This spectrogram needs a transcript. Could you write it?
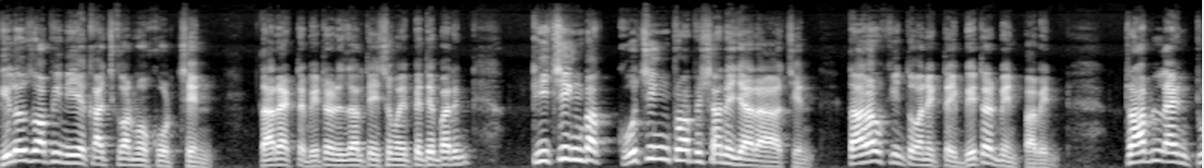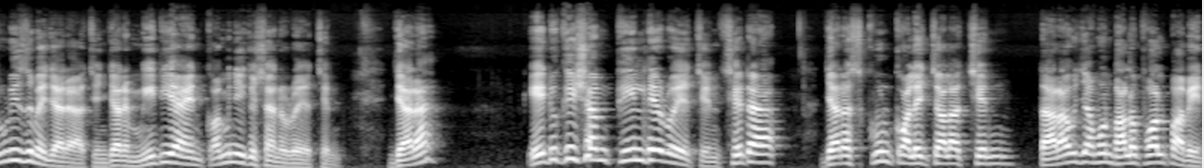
ফিলোসফি নিয়ে কাজকর্ম করছেন, তারা একটা বেটার রেজাল্ট এই সময় পেতে পারেন। টিচিং বা কোচিং প্রফেশনে যারা আছেন, তারাও কিন্তু অনেকটাই বেটারমেন্ট পাবেন। ট্রাভেল অ্যান্ড ট্যুরিজমে যারা আছেন, যারা মিডিয়া অ্যান্ড কমিউনিকেশানে রয়েছেন, যারা এডুকেশন ফিল্ডে রয়েছেন, সেটা যারা স্কুল কলেজ চালাচ্ছেন, তারাও যেমন ভালো ফল পাবেন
